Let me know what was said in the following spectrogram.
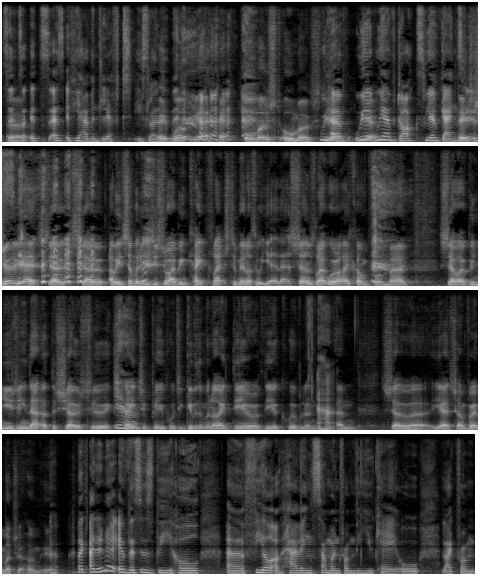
so it's, uh, it's as if you haven't left East eh, London. uh, It- well, yeah, almost, almost. we yeah, have we yeah. we have docks, we have gangsters. It's true, yes. So, so I mean, somebody was describing Cape Flats to me, and I thought, yeah, that sounds like where I come from, man. So I've been using that at the shows to explain Yeah. to people to give them an idea of the equivalent. Uh-huh. Um, so uh, yeah, so I'm very much at home here. Like I don't know if this is the whole uh, feel of having someone from the UK or like from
